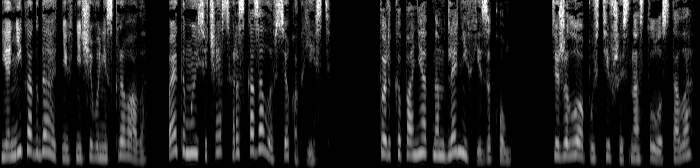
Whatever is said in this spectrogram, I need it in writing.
Я никогда от них ничего не скрывала, поэтому и сейчас рассказала всё как есть. Только понятным для них языком. Тяжело опустившись на стул у стола,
